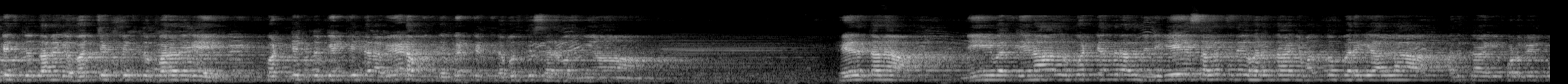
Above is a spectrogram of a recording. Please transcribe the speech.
ಕೊಟ್ಟಿದ್ದು ತನಗೆ ಬಚ್ಚಿಟ್ಟಿದ್ದು ಪರನಿಗೆ ಕೊಟ್ಟಿದ್ದು ಕೆಟ್ಟಿದ್ದನ ಬೇಡ ಮುಂದೆ ಕೆಟ್ಟಿದ್ದ ಬುದ್ಧಿ ಸರ್ವಜ್ಞ. ಹೇಳ್ತಾನ ನೀವತ್ತೇನಾದ್ರೂ ಕೊಟ್ಟೆ ಅಂದ್ರೆ ಅದು ನಿನಗೇ ಸಲ್ಲುತ್ತದೆ ಹೊರತಾಗಿ ಮತ್ತೊಬ್ಬರಿಗೆ ಅಲ್ಲ ಅದಕ್ಕಾಗಿ ಕೊಡಬೇಕು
